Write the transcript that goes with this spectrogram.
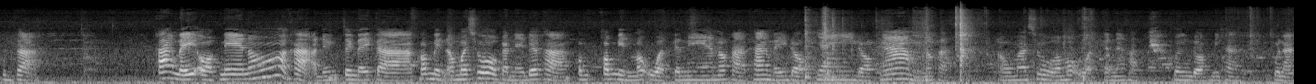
คุณค่ะทางไหนออกแน่เนาะค่ะอันนี้จังใดกาคอมเมนต์เอามาโชว์กันแน่เด้อค่ะคอมเมนต์มาอวดกันแน่เนาะค่ะทางไหนดอกใหญ่ดอกงามเนาะค่ะ เอามาโชว์เอามาอวดกันนะคะเบิ่งดอกนี้ค่ะคุณนะ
